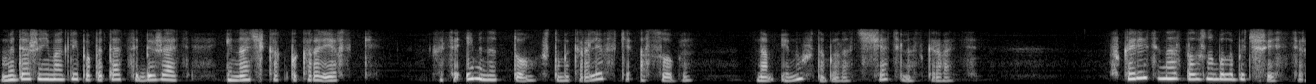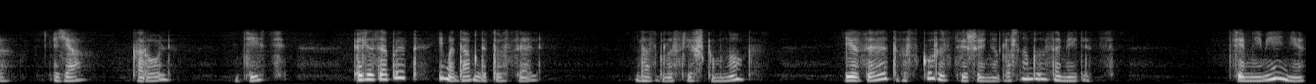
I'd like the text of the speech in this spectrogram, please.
Мы даже не могли попытаться бежать иначе, как по-королевски, хотя именно то, что мы королевские особы, нам и нужно было тщательно скрывать. В карете нас должно было быть шестеро. Я, король, дети, Элизабет и мадам де Турзель. Нас было слишком много, и из-за этого скорость движения должна была замедлиться. Тем не менее,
